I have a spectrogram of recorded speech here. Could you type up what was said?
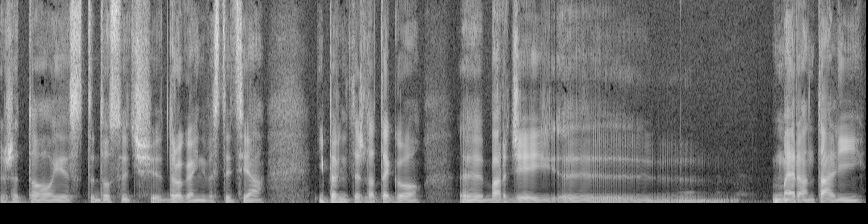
y, że to jest dosyć droga inwestycja i pewnie też dlatego y, bardziej y, mer Antalii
